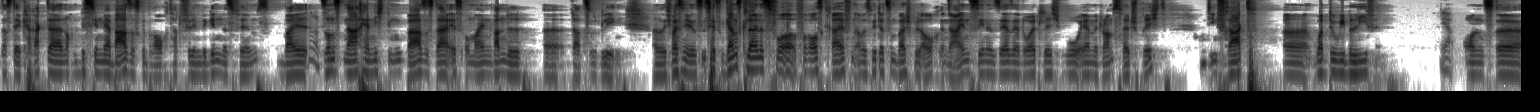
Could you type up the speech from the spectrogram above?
dass der Charakter noch ein bisschen mehr Basis gebraucht hat für den Beginn des Films, weil Ja, sonst nachher nicht genug Basis da ist, um einen Wandel äh, darzulegen. Also ich weiß nicht, es ist jetzt ein ganz kleines Vor Vorausgreifen, aber es wird ja zum Beispiel auch in der einen Szene sehr, sehr deutlich, wo er mit Rumsfeld spricht und ihn fragt, äh, what do we believe in? ja. Und äh,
